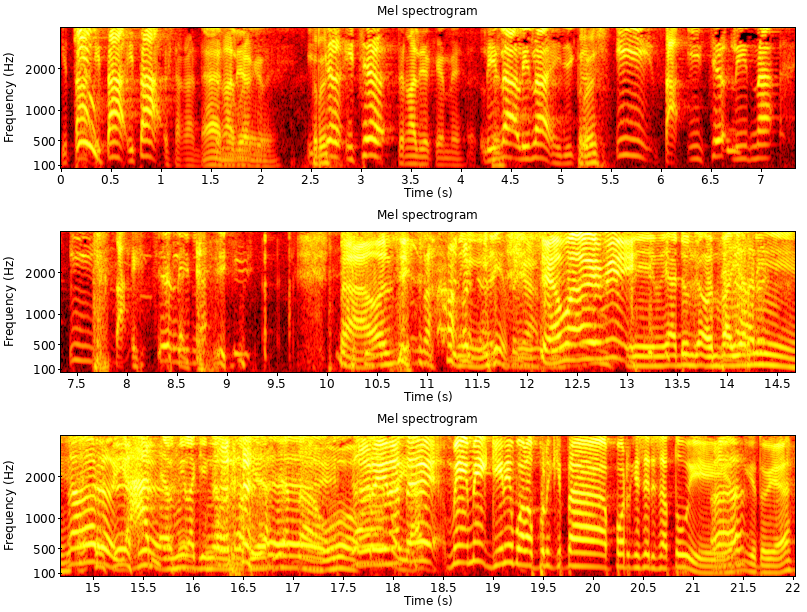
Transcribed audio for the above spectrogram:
Ita, Ita, Ita, misalkan. Ah, tengah lihat boleh. kene. Terus? Ice, Ice, tengah lihat kene. Lina, Lina, hiji kene. Terus? Ita, Ice, Lina, Ita, Ice, Lina. Nah, sih. Siapa Emi? nih, nih, aduh nggak on fire nih. Ngareuyan. Elmi lagi nggak on Ya, fire. tahu. Karena teh, Mi, Mi, gini walaupun kita podcastnya disatuin gitu ya.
